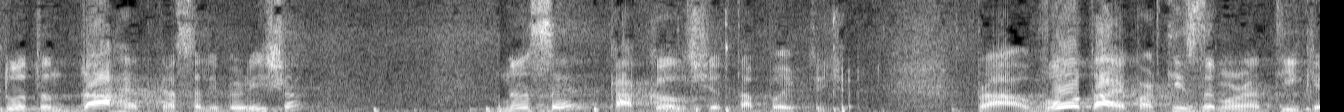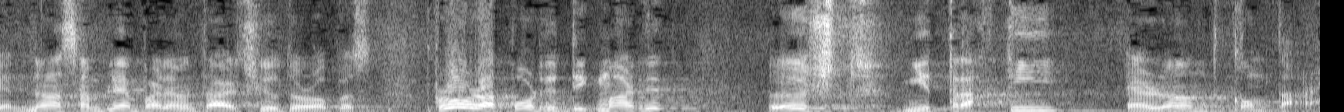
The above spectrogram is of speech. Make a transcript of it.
duhet të ndahet nga Sali Berisha, nëse ka këllqe ta bëjë këtë gjë. Pra, vota e Partisë Demokratike në Asamblenë Parlamentare të Këshillit të Europës pro raportit Dick Martit është një tradhti e rëndë kombëtare.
